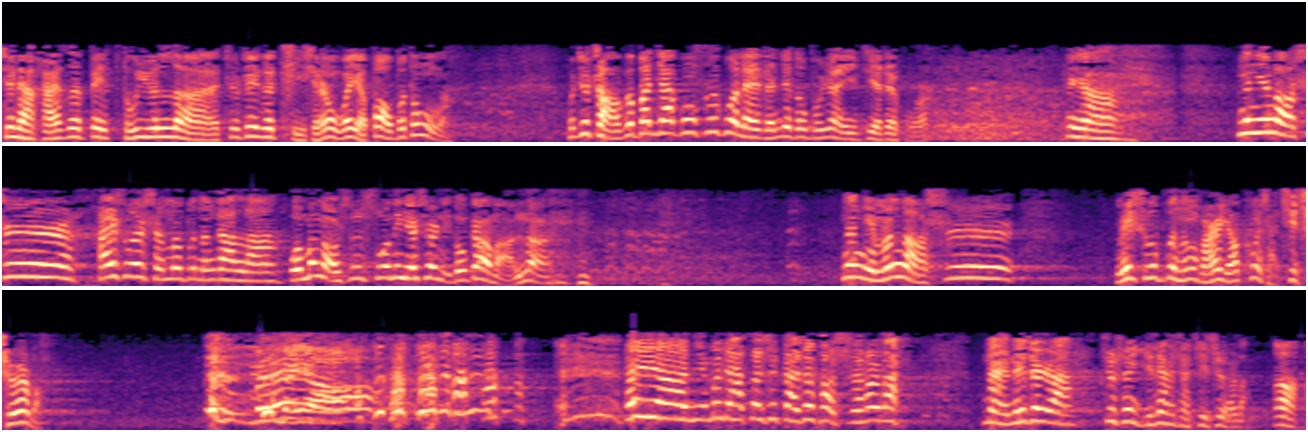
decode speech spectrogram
这俩孩子被毒晕了，就这个体型我也抱不动啊。我就找个搬家公司过来，人家都不愿意接这活儿哎呀，那你老师还说什么不能干了？我们老师说那些事儿你都干完了，那你们老师没说不能玩遥控小汽车吧？没有。哎呀，你们俩算是赶上好时候了。奶奶这儿啊，就剩一辆小汽车了啊！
